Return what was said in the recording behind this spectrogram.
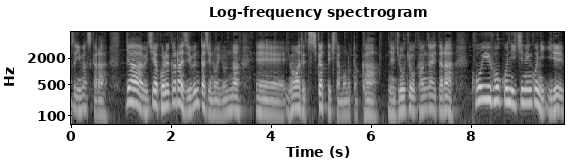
ずいますからじゃあうちはこれから自分たちのいろんな、えー、今まで培ってきたものとか、ね、状況を考えたらこういう方向に1年後に入れ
